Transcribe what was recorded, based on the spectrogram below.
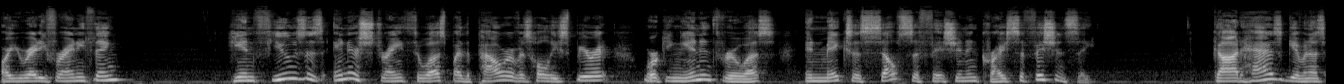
Are you ready for anything? He infuses inner strength to us by the power of his Holy Spirit working in and through us and makes us self sufficient in Christ's sufficiency. God has given us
